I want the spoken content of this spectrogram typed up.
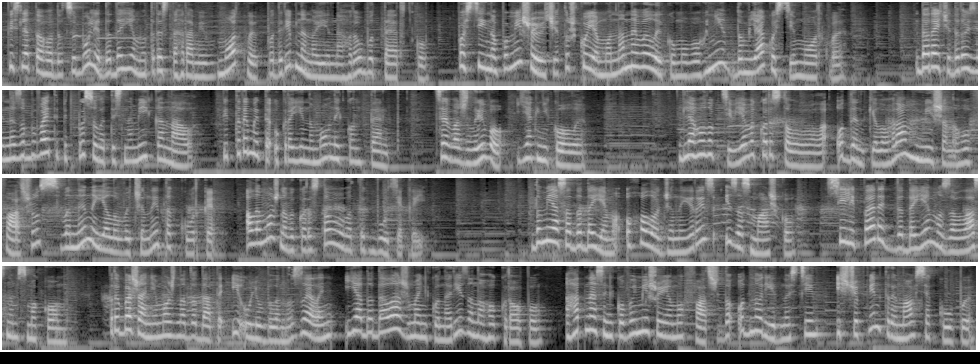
Після того до цибулі додаємо 300 г моркви, подрібненої на грубу тертку. Постійно помішуючи, тушкуємо на невеликому вогні до м'якості моркви. До речі, друзі, не забувайте підписуватись на мій канал. Підтримуйте україномовний контент. Це важливо як ніколи. Для голубців я використовувала 1 кг мішаного фаршу з свинини, яловичини та курки, але можна використовувати будь-який. До м'яса додаємо охолоджений рис і засмажку. Сілі перець додаємо за власним смаком. При бажанні можна додати і улюблену зелень, я додала жменьку нарізаного кропу. Гатнесенько вимішуємо фарш до однорідності і щоб він тримався купи.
